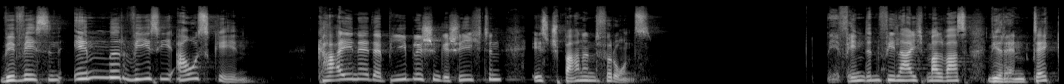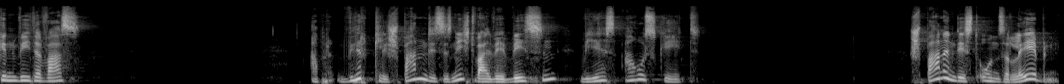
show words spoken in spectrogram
Wir wissen immer, wie sie ausgehen. Keine der biblischen Geschichten ist spannend für uns. Wir finden vielleicht mal was, wir entdecken wieder was. Aber wirklich spannend ist es nicht, weil wir wissen, wie es ausgeht. Spannend ist unser Leben.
